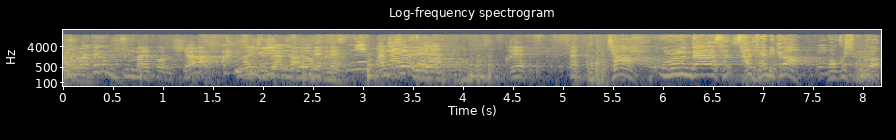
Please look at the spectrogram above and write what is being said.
교수한테가 무슨 말버릇이야? 교수님 이리 앉으세요. 교수님 여기 앉으세요. 앉으세요. 자, 오늘 내가 사- 살 테니까 먹고 싶은 거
